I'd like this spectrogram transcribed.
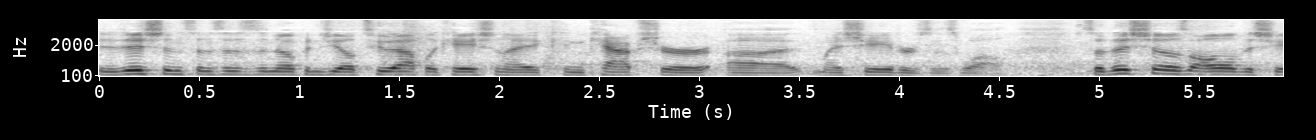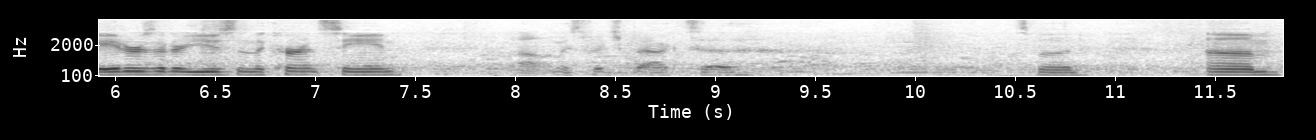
in addition, since this is an OpenGL2 application, I can capture uh, my shaders as well. So this shows all of the shaders that are used in the current scene. Oh, let me switch back to this mode. Um,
